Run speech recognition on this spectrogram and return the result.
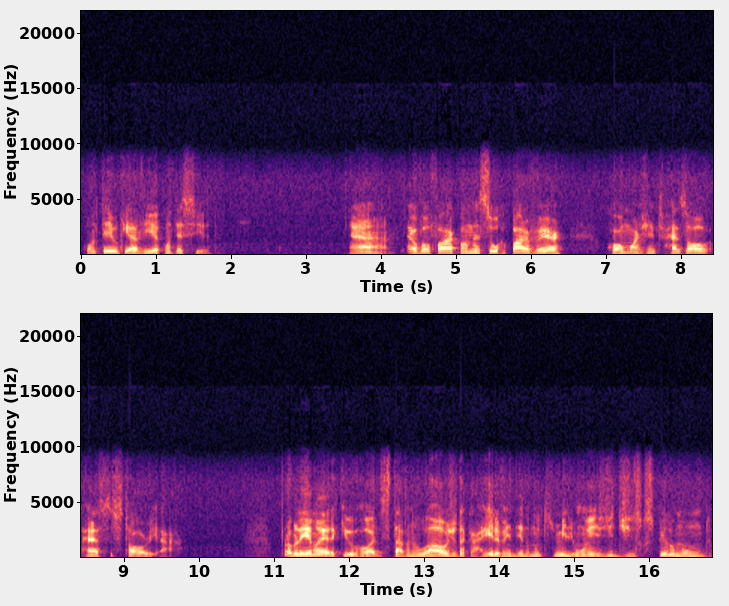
Contei o que havia acontecido. Ah, eu vou falar com o Nessur para ver como a gente resolve essa história. Problema era que o Rod estava no auge da carreira, vendendo muitos milhões de discos pelo mundo.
